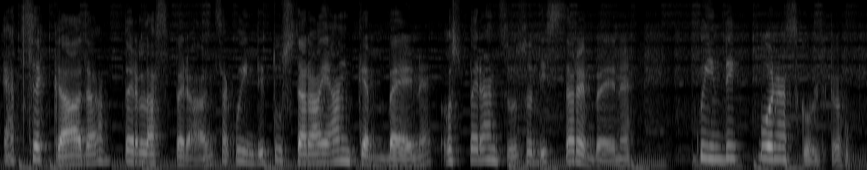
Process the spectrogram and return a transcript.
è azzeccata per la speranza, quindi tu starai anche bene o speranzoso di stare bene. Quindi buon ascolto.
